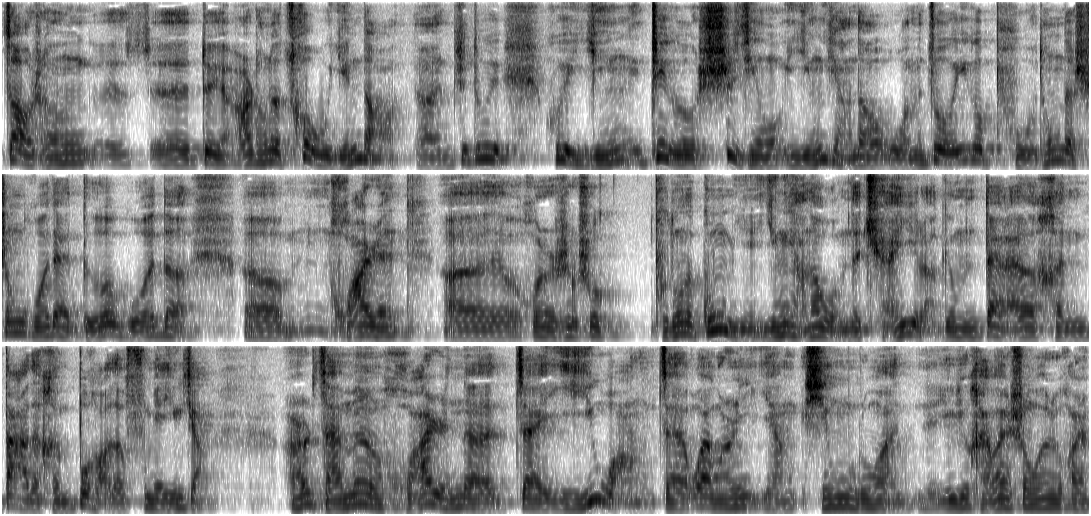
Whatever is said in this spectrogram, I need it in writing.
造成呃呃对儿童的错误引导啊，这都会会影这个事情影响到我们作为一个普通的生活在德国的呃华人呃或者是说普通的公民，影响到我们的权益了，给我们带来了很大的很不好的负面影响。而咱们华人呢，在以往在外国人眼心目中啊，尤其海外生活的华人，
